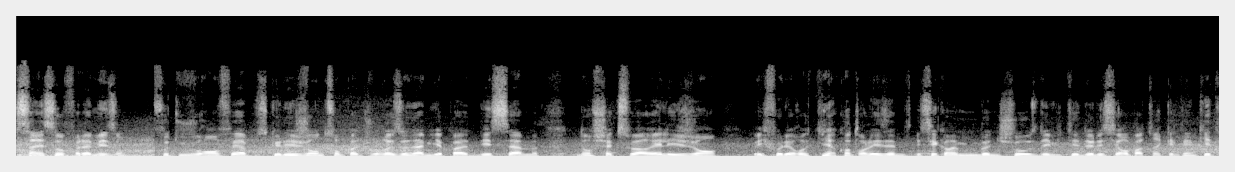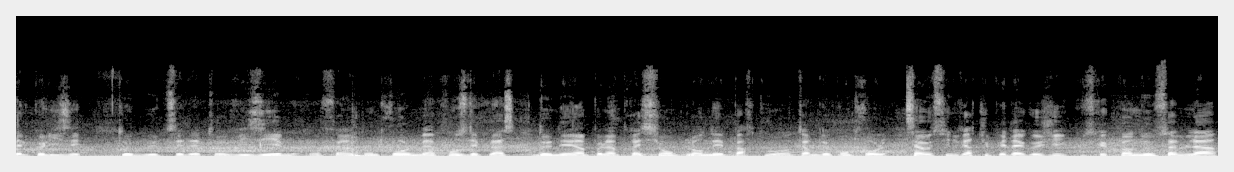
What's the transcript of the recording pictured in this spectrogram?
sain et sauf à la maison. Il faut toujours en faire, puisque les gens ne sont pas toujours raisonnables. Il n'y a pas des SAM dans chaque soirée. Les gens, il faut les retenir quand on les aime. Et c'est quand même une bonne chose d'éviter de laisser repartir quelqu'un qui est alcoolisé. Le but, c'est d'être visible, on fait un contrôle, mais après on se déplace, donner un peu l'impression que l'on est partout en termes de contrôle. Ça a aussi une vertu pédagogique, puisque quand nous sommes là,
